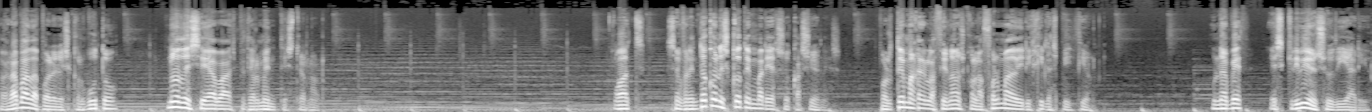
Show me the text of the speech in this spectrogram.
agravada por el escorbuto, no deseaba especialmente este honor. Watts se enfrentó con Scott en varias ocasiones, por temas relacionados con la forma de dirigir la expedición. Una vez escribió en su diario:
